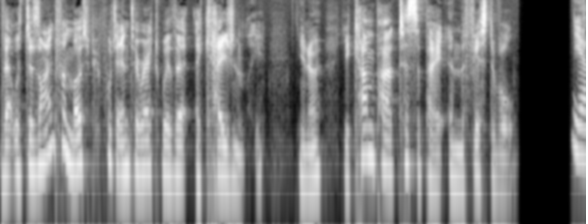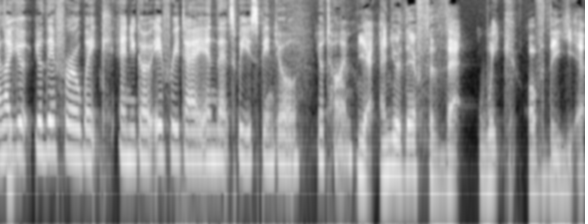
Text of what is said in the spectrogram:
that was designed for most people to interact with it occasionally. You know, you come participate in the festival. Yeah, like you're you're there for a week and you go every day, and that's where you spend your your time. Yeah, and you're there for that week of the year,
